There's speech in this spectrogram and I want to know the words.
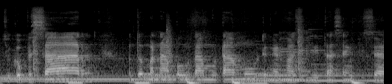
cukup besar untuk menampung tamu-tamu dengan mm. fasilitas yang bisa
